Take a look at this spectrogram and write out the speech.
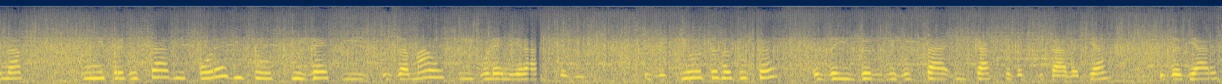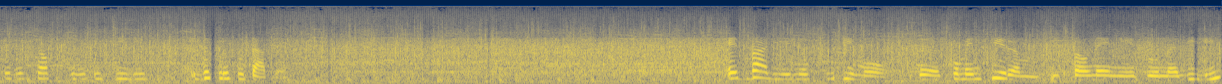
Шампионат ни предостави поредица от сюжети за малки и големи разкази, за силата на духа, за издържливостта и как се възпитава тя, за вярата в собствените сили, за красотата. Едва ли е необходимо да коментирам изпълнението на Лили,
